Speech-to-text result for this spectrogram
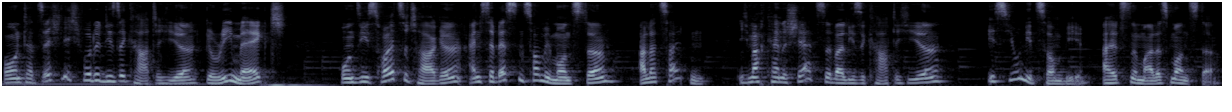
Und tatsächlich wurde diese Karte hier geremaked und sie ist heutzutage eines der besten Zombie-Monster aller Zeiten. Ich mache keine Scherze, weil diese Karte hier ist Unizombie als normales Monster.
